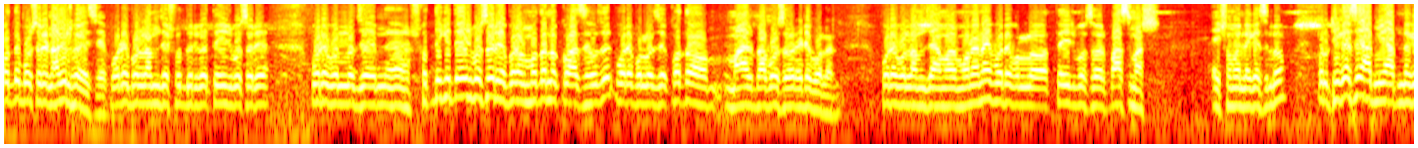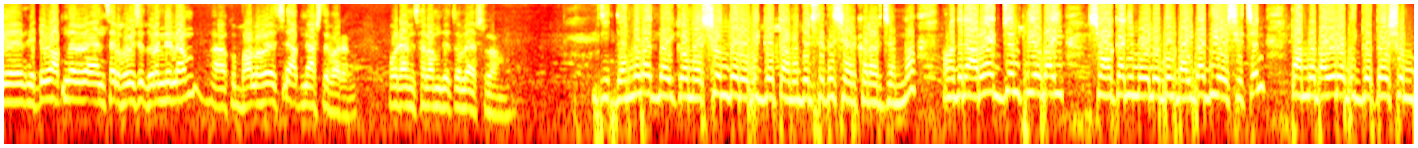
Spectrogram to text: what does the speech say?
কত বছরে নাজিল হয়েছে? পরে বললাম যে সুদীর্ঘ তেইশ বছরে। পরে বলল যে সত্যি কি তেইশ বছরে? পরে মতানক্য আছে হুজুর। পরে বলল যে, কত মাস বা বছর এটা বলেন? পরে বললাম যে, আমার মনে নাই। পরে বলল, তেইশ বছর, পাঁচ মাস। এই সময় লেগেছিল। বলো ঠিক আছে আমি আপনাকে এটাও আপনার অ্যান্সার হয়েছে ধরে নিলাম। খুব ভালো হয়েছে আপনি আসতে পারেন। পরে আমি সালাম দিয়ে চলে আসলাম। জি ধন্যবাদ ভাই ওনার সুন্দর অভিজ্ঞতা আমাদের সাথে শেয়ার করার জন্য। আমাদের আরও একজন প্রিয় ভাই সহকারী মৌলবীর ভাইবা দিয়ে এসেছেন। তা আমরা ভাইয়ের অভিজ্ঞতা শুনব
